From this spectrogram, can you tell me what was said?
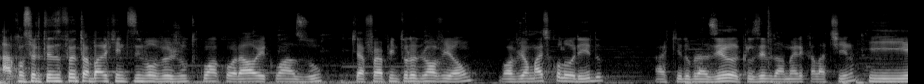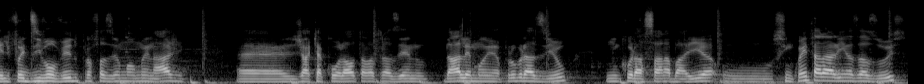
Ah, com certeza foi o trabalho que a gente desenvolveu junto com a Coral e com a Azul, que foi a pintura de um avião, o avião mais colorido aqui do Brasil, inclusive da América Latina. E ele foi desenvolvido para fazer uma homenagem é, já que a Coral estava trazendo da Alemanha para o Brasil, em Curaçá, na Bahia, os 50 ararinhas azuis,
